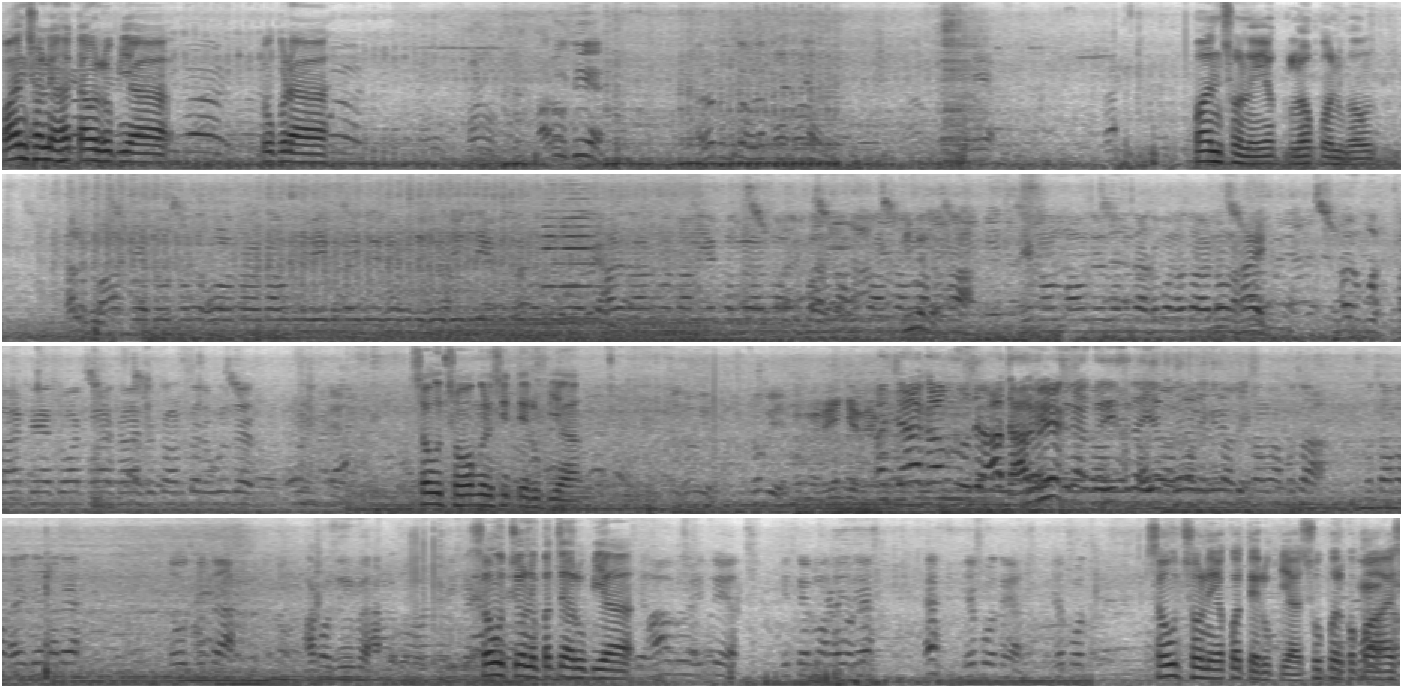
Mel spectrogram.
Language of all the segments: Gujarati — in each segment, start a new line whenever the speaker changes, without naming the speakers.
પાંચસો ને સત્તાવન રૂપિયા ટુકડા. પાંચસો ને એક લોકોને ઘઉં. ચૌદસો ઓગણસિત્તેર રૂપિયા ચૌદસો ને પચાસ રૂપિયા ચૌદસો ને એકોતેર રૂપિયા સુપર કપાસ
